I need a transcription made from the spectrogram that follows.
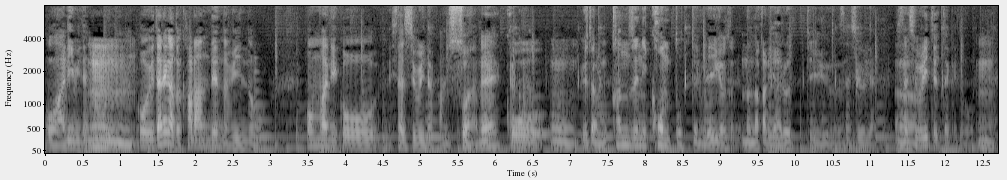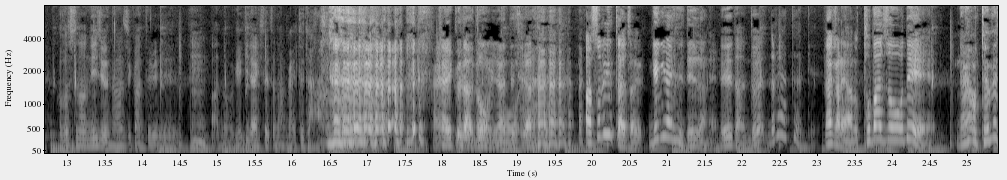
終わりみたいな、うん。こういう誰かと絡んでんの見んのほんまにこう久しぶりな感じ。そうやね。こううん。言うたらもう完全にコントっていうのを映画の中でやるっていう。久しぶりやね、うん。久しぶりって言ったけど、うん。今年の27時間テレビでうん。あの劇団一人となんかやってたな。カイクダドンやって。たあそれ言ったらさ劇団一人出てたね。えだどれ誰やってたっけ？なんかねあの鳥羽上で「ねえてめえ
